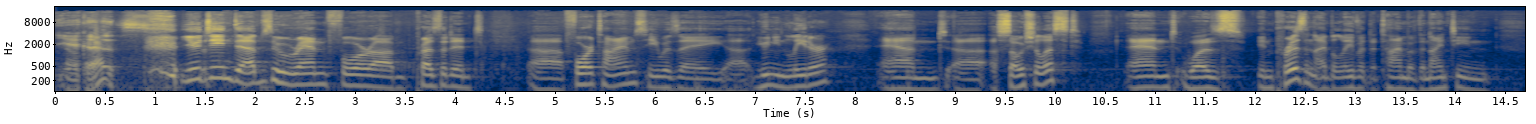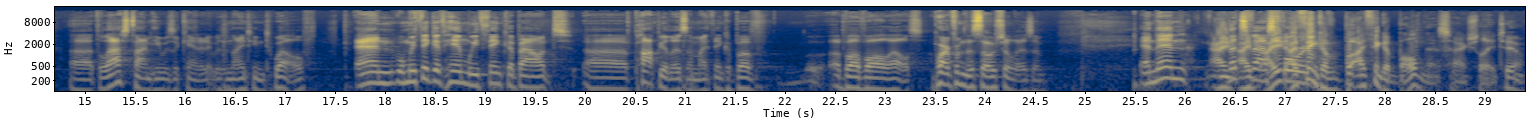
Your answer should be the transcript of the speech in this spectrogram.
Yes. Eugene Debs, who ran for um, president uh, four times, he was a uh, union leader and uh, a socialist, and was in prison, I believe, at the time of the 19. Uh, the last time he was a candidate was in 1912. And when we think of him, we think about uh, populism. I think above above all else, apart from the socialism. And then I, let's I, fast I, forward. I think of I think of baldness actually too.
